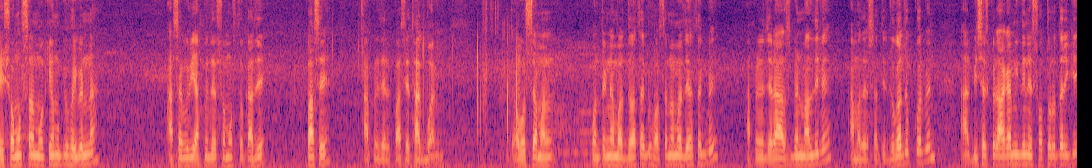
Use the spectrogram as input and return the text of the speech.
এই সমস্যার মুখোমুখি হইবেন না। আশা করি আপনাদের সমস্ত কাজে পাশে, আপনাদের পাশে থাকব আমি। অবশ্যই আমার কন্ট্যাক্ট নাম্বার দেওয়া থাকবে হোয়াটসঅ্যাপ নাম্বার দেওয়া থাকবে। আপনারা যারা আসবেন মালদ্বীপে, আমাদের সাথে যোগাযোগ করবেন। আর বিশেষ করে আগামী দিনে সতেরো তারিখে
